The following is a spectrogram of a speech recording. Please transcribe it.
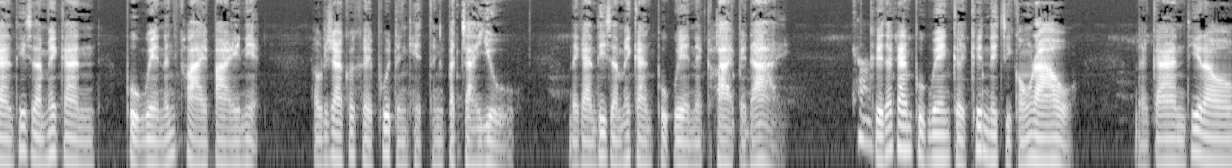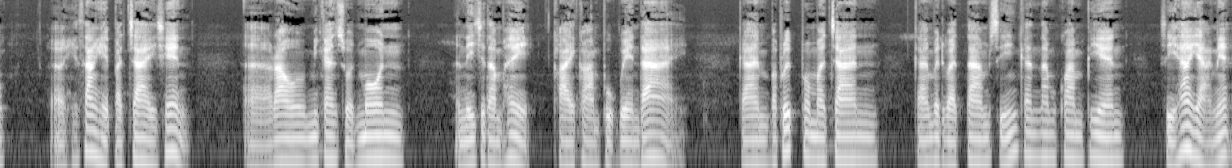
การที่จะทำให้การผูกเวรนั้นคลายไปเนี่ยพระพุทธเจ้าก็เคยพูดถึงเหตุถึงปัจจัยอยู่ ในการที่จะทำให้การผูกเวรเนี่ยคลายไปได้ คือถ้าการผูกเวรเกิดขึ้นในจิตของเราการที่เราสร้างเหตุปัจจัย เช่นเเรามีการสวดมนต์ อันนี้จะทำให้คลายความผูกเวรได้ การประพฤติพรหมจรรย์ การปฏิบัติตามศีล การทำความเพียรสี่ห้าอย่างเนี้ย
